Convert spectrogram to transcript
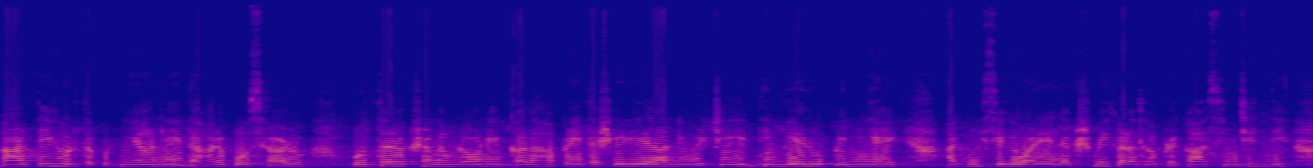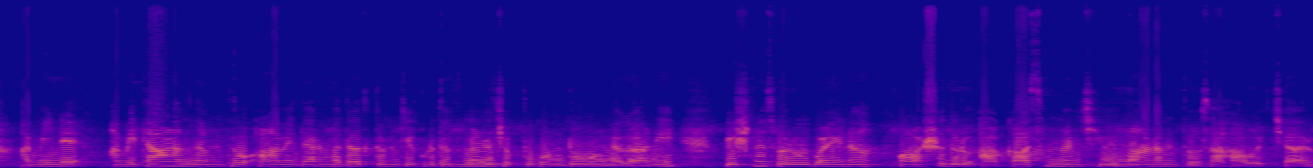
కార్తీక పుణ్యాన్ని ధారపోశాడు. ఉత్తర క్షణంలోని కలహ ప్రేత శరీరాన్ని విడిచి దివ్యరూపిణి అయి అగ్నిసిగవడే లక్ష్మీ కళతో ప్రకాశించింది. అమినే అమితానందంతో ఆమె ధర్మదత్తునికి కృతజ్ఞతలు చెప్పుకుంటూ ఉండగానే విష్ణు స్వరూపైన పార్షదులు ఆకాశం నుంచి విమానంతో సహా వచ్చారు.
